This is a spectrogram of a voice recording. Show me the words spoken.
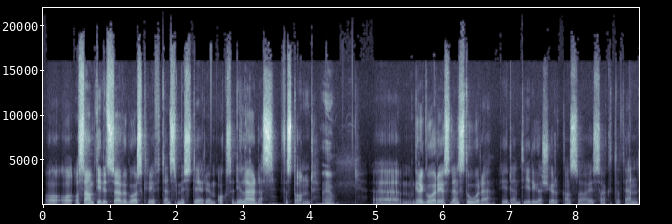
Och, och, och samtidigt så övergår skriftens mysterium också de lärdas förstånd. Eh, Gregorius den store i den tidiga kyrkan så har ju sagt att en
